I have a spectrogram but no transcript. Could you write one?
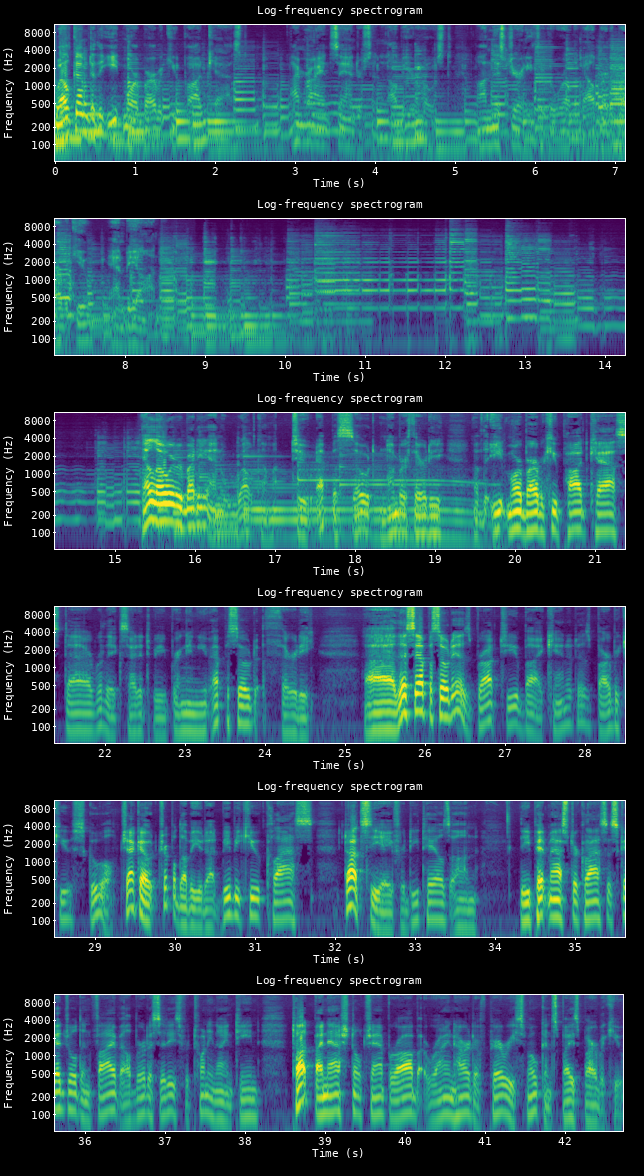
Welcome to the Eat More Barbecue podcast. I'm Ryan Sanderson, and I'll be your host on this journey through the world of Alberta barbecue and beyond. Hello, everybody, and welcome to episode number 30 of the Eat More Barbecue podcast. Uh, really excited to be bringing you episode 30. Uh, this episode is brought to you by Canada's Barbecue School. Check out www.bbqclass.ca for details on the Pitmaster classes scheduled in five Alberta cities for 2019, taught by national champ Rob Reinhardt of Prairie Smoke and Spice Barbecue.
